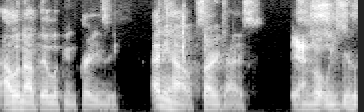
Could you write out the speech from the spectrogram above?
Allen out there looking crazy. Anyhow, sorry guys. This Yes. is what we do.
